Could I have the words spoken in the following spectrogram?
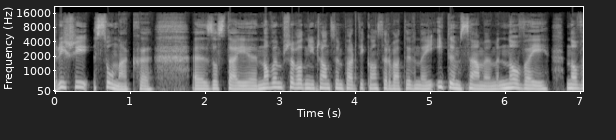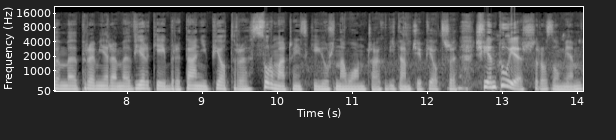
Rishi Sunak e, zostaje nowym przewodniczącym Partii Konserwatywnej i tym samym nowej, nowym premierem Wielkiej Brytanii. Piotr Surmaczyński już na łączach. Witam cię Piotrze. Świętujesz, rozumiem.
